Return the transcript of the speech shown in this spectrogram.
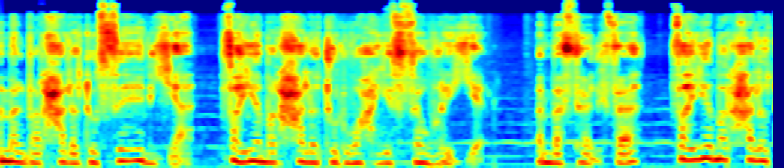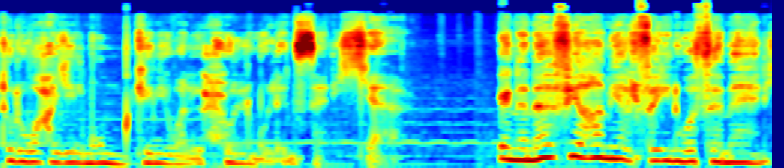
أما المرحلة الثانية فهي مرحلة الوعي الثوري. أما الثالثة فهي مرحلة الوعي الممكن والحلم الإنساني. إننا في عام 2008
